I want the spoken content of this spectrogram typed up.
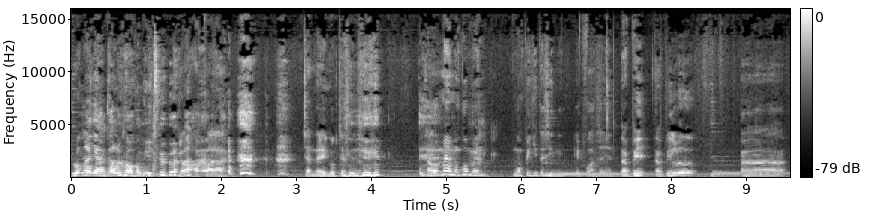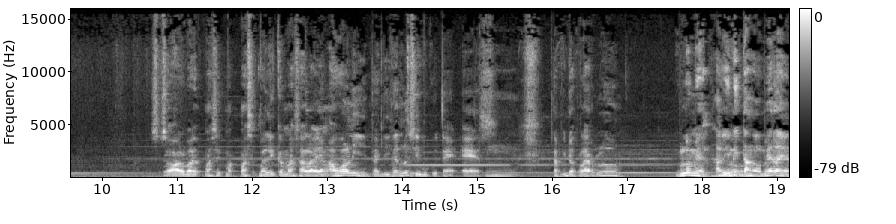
Gue gak nyangka lu ngomong itu. Gak apa Candai gue bercanda. Kalau emang gue men. Ngopi kita sini. Eh puasanya. Tapi tapi lu eh, soal masih ma- mas- balik ke masalah yang awal nih. Tadi kan lu sibuk UTS hmm. tapi udah kelar belum? Belum ya Hari ini Belum. tanggal merah ya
